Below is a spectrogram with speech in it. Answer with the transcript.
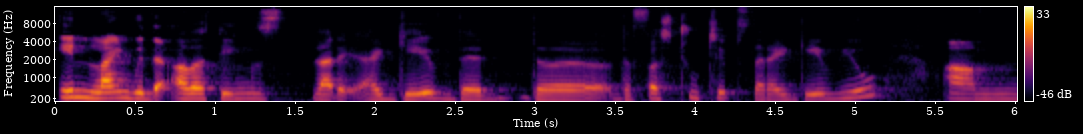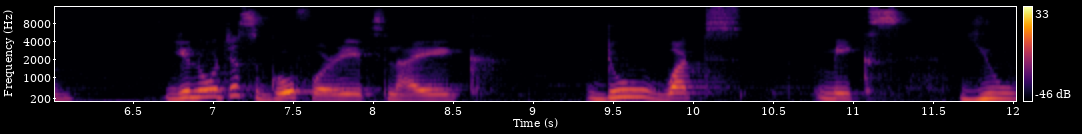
in line with the other things that I gave the the the first two tips that I gave you um you know, just go for it. Like, do what makes you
